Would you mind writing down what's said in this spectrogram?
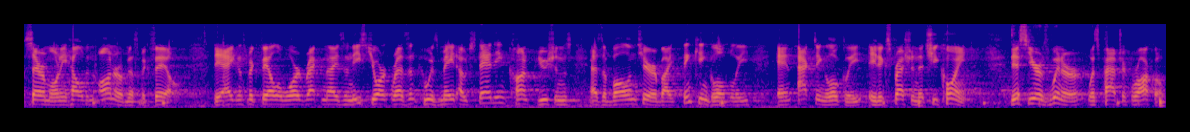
ceremony held in honour of Ms. MacPhail. The Agnes MacPhail Award recognizes an East York resident who has made outstanding contributions as a volunteer by thinking globally and acting locally, an expression that she coined. This year's winner was Patrick Rocco.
